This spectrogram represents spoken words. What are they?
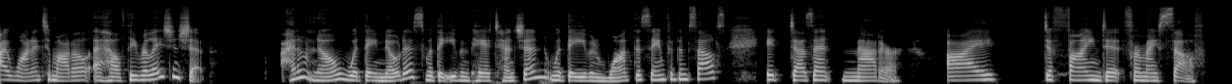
I wanted to model a healthy relationship. I don't know. Would they notice? Would they even pay attention? Would they even want the same for themselves? It doesn't matter. I defined it for myself.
